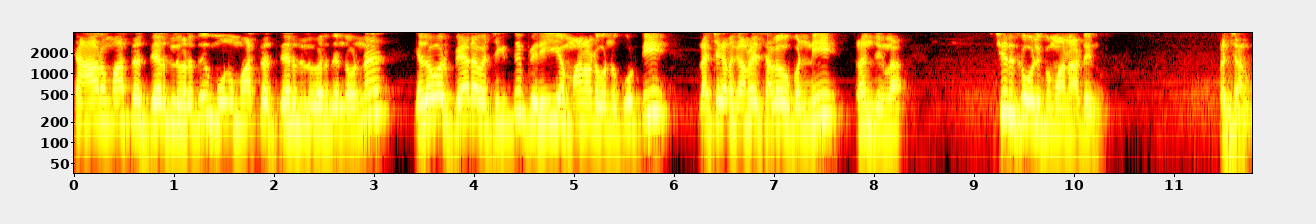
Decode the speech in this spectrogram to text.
ஏன் ஆறு மாசத்துல தேர்தல் வருது மூணு மாசத்துல தேர்தல் வருதுன்ற ஒன்று ஏதோ ஒரு பேரை வச்சுக்கிட்டு பெரிய மாநாடு ஒன்று கூட்டி லட்சக்கணக்கான செலவு பண்ணி நினைஞ்சுங்களா சிறுக்கு ஒழிப்பு மாநாடுன்னு வச்சாங்க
